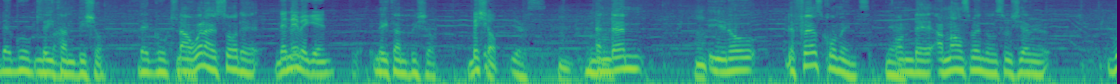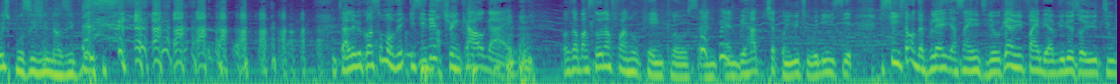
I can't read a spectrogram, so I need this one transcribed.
the goalkeeper. Nathan Bishop. The goalkeeper. Now, when I saw the the name again? Nathan Bishop, Bishop. yes, hmm. and then hmm. you know the first comment Yeah. on the announcement on social media. Which position does he play? Charlie, because some of the, you see this Trincao guy was a Barcelona fan who came close and, and we had to check on YouTube. We didn't see it. You see some of the players you're signing today, we can't even find their videos on YouTube.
